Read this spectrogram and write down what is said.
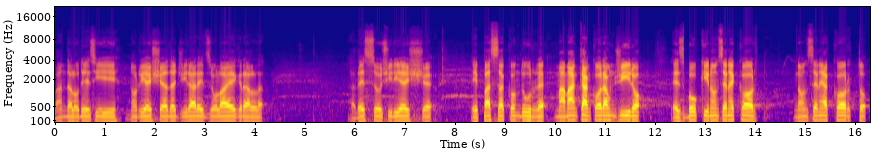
Vandalodesi non riesce ad aggirare Zola Egral. Adesso ci riesce e passa a condurre, ma manca ancora un giro e Sbocchi non se n'è accorto. Non se n'è accorto.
